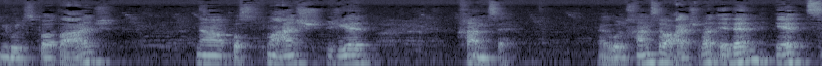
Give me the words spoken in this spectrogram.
نقول 17 ناقص 12 إيش قد؟ 5 أقول 5 و10 اذا it's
